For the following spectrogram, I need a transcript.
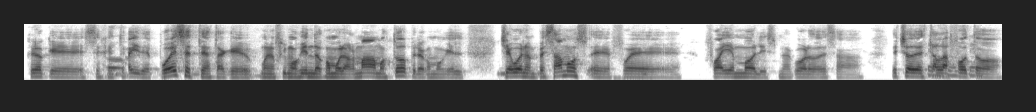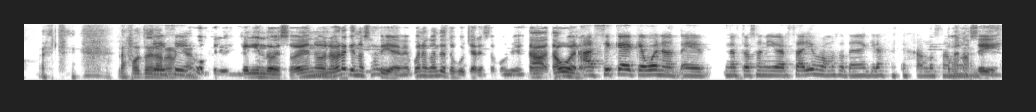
creo que se gestó ahí después, este, hasta que, bueno, fuimos viendo cómo lo armábamos todo, pero como que el, che, bueno, empezamos, eh, fue, fue ahí en Mollis, me acuerdo de esa. De hecho, debe estar la foto, este, la foto de la reunión. Oh, qué, lindo eso, ¿eh? No, la verdad que no sabía, me pone contento escuchar eso, porque está, está bueno. Así que, que bueno, eh, nuestros aniversarios vamos a tener que ir a festejarlos a Bueno, sí.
